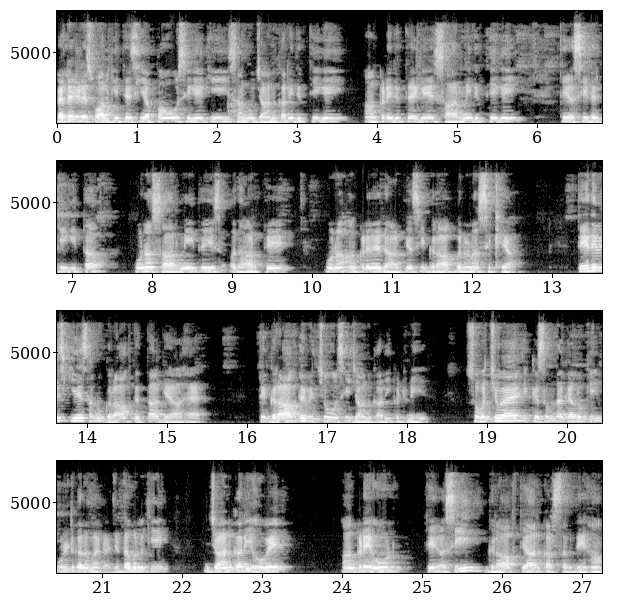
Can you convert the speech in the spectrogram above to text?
ਪਹਿਲੇ ਜਿਹੜੇ ਸਵਾਲ ਕੀਤੇ ਸੀ ਆਪਾਂ, ਉਹ ਸੀਗੇ ਕਿ ਸਾਨੂੰ ਜਾਣਕਾਰੀ ਦਿੱਤੀ ਗਈ ਅੰਕੜੇ ਦਿੱਤੇ ਗਏ ਸਾਰਣੀ ਦਿੱਤੀ ਗਈ ਤੇ ਅਸੀਂ ਫਿਰ ਕੀ ਕੀਤਾ? ਉਹਨਾਂ ਸਾਰਣੀ ਤੇ ਇਸ ਆਧਾਰ ਤੇ, ਉਹਨਾਂ ਅੰਕੜੇ ਦੇ ਆਧਾਰ ਤੇ ਅਸੀਂ ਗ੍ਰਾਫ ਬਣਾਉਣਾ ਸਿੱਖਿਆ। ਤੇ ਇਹਦੇ ਵਿੱਚ ਕੀ ਹੈ? ਸਾਨੂੰ ਗ੍ਰਾਫ ਦਿੱਤਾ ਗਿਆ ਹੈ ਤੇ ਗ੍ਰਾਫ ਦੇ ਵਿੱਚੋਂ ਅਸੀਂ ਜਾਣਕਾਰੀ ਕੱਢਣੀ ਹੈ। ਸੋ ਬੱਚਿਓ, ਇਹ ਇੱਕ ਕਿਸਮ ਦਾ ਕਹਿ ਲਓ ਕਿ ਉਲਟ ਕਰਮ ਹੈਗਾ, ਜਿੱਦਾਂ ਮਤਲਬ ਕਿ ਜਾਣਕਾਰੀ ਹੋਵੇ, ਅੰਕੜੇ ਹੋਣ ਤੇ ਅਸੀਂ ਗ੍ਰਾਫ ਤਿਆਰ ਕਰ ਸਕਦੇ ਹਾਂ।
